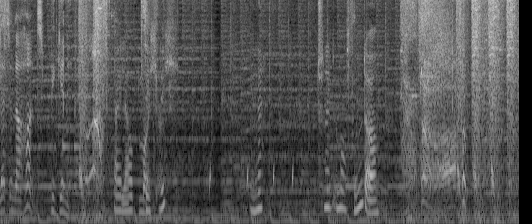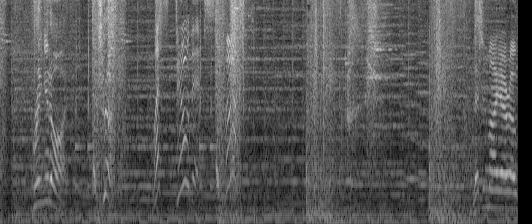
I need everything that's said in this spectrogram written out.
Letting the hunt begin. Pfeile hauptsächlich. Ne? Schon halt immer Wunder. Bring it on. Let's do this! Letting my arrow.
